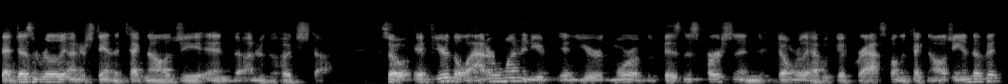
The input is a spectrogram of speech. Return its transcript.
that doesn't really understand the technology and the under the hood stuff? So if you're the latter one and you and you're more of the business person and don't really have a good grasp on the technology end of it,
